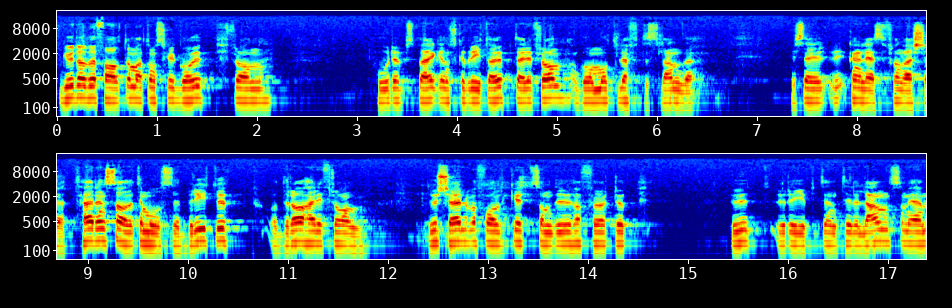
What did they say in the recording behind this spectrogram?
Gud hade befallt dem att de skulle gå upp från Horebsberg, de skulle bryta upp därifrån och gå mot löfteslandet. Vi, säger, vi kan läsa från vers 1. Herren sade till Mose, bryt upp och dra härifrån, du själv och folket som du har fört upp ut ur Egypten till det land som jag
